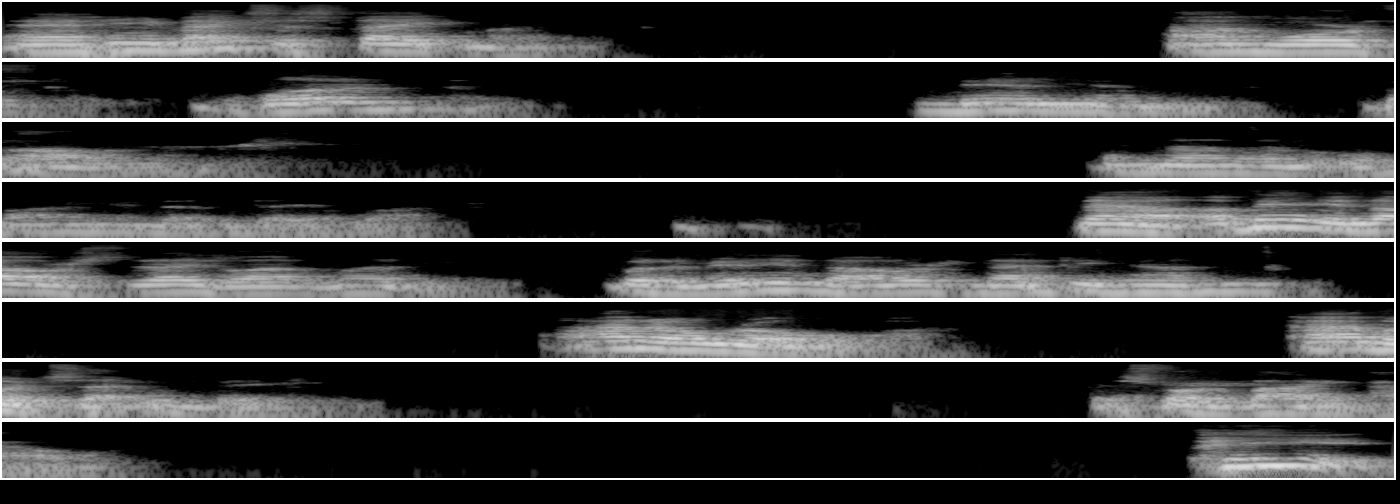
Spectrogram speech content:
And he makes a statement. I'm worth one million dollars. And none of it will buy me another day of life. Now, a million dollars today is a lot of money, but a million dollars in nineteen hundred? I don't know how much that would be. As far as buying power. He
